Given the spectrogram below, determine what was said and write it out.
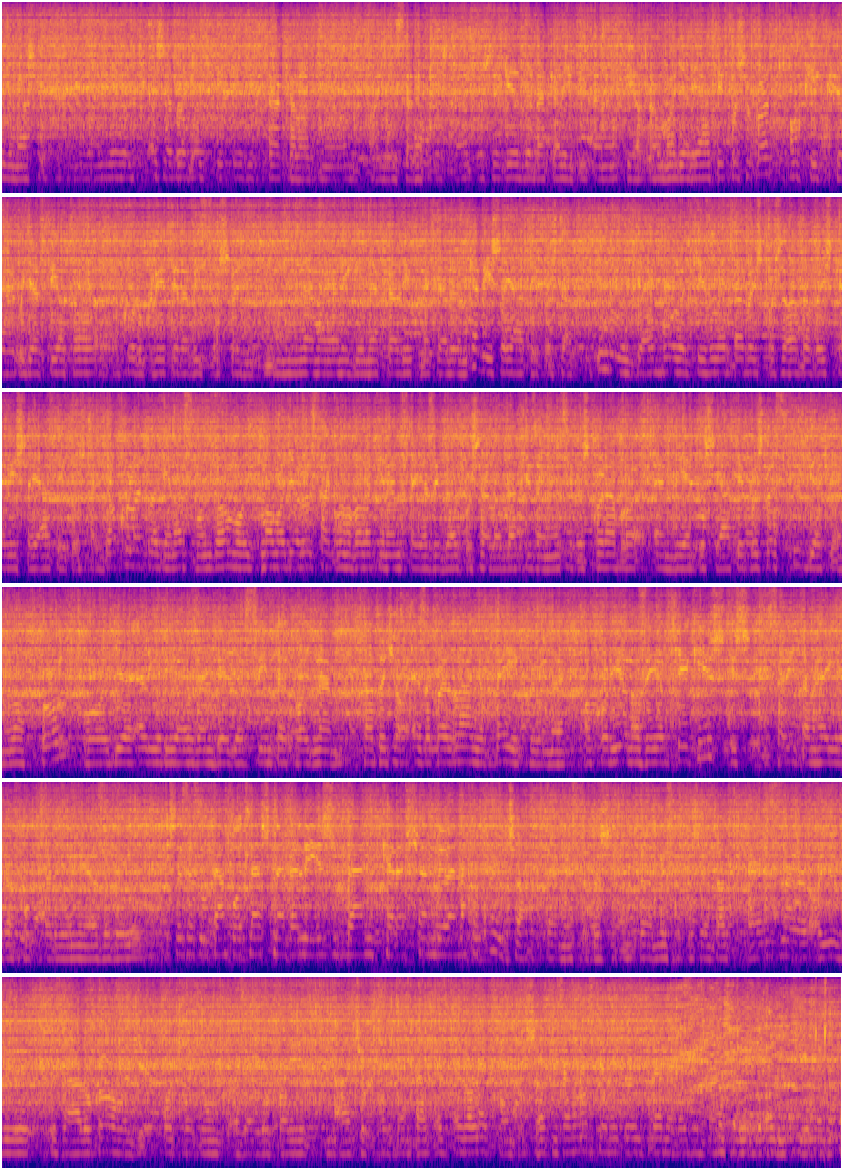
tudomást esetleg egy-két évig fel kell adni a jó szereplést de be kell építeni a fiatal magyar játékosokat, akik ugye fiatal koruk rétére biztos, hogy nem olyan igényekkel lépnek elő. Kevés a játékos, tehát induljunk ki abból, hogy kézilabdában és kosárlabdában is kevés a játékos. Tehát gyakorlatilag én azt mondom, hogy ma Magyarországon, ha valaki nem fejezi be a kosárlabdát 18 éves korában, NBA-es játékos lesz, függetlenül attól, hogy eléri az NBA-es szintet, vagy nem. Tehát, hogyha ezek a lányok beépülnek, akkor jön az érték is, és szerintem helyére fog ez a dolog. És ez az utánpótlás nevelésben keresendő ennek a kulcsa? Természetesen, természetesen. Tehát ez a jövő záloga, hogy ott vagyunk az európai átcsoportban. Tehát ez, ez a legfontosabb, hiszen azt jelenti, hogy benne vagyunk a elitjében utánpótlásban.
